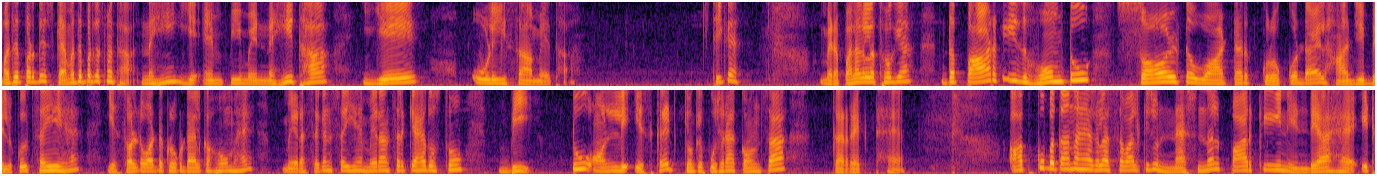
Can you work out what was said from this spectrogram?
Madhya Pradesh क्या मध्य प्रदेश में था? नहीं, ये एमपी में नहीं था, ये उड़ीसा में था। ठीक है? मेरा पहला गलत हो गया। The park is home to salt water crocodile हाँ जी, बिल्कुल सही है। ये सॉल्ट वाटर क्रोकोडाइल का होम है। मेरा सेकंड सही है। मेरा आंसर क्या है दोस्तों? B two only is correct क्योंकि पूछ रहा है कौन सा करेक्ट है। आपको बताना है अगला सवाल कि जो नेशनल पार्क इन इंडिया है it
